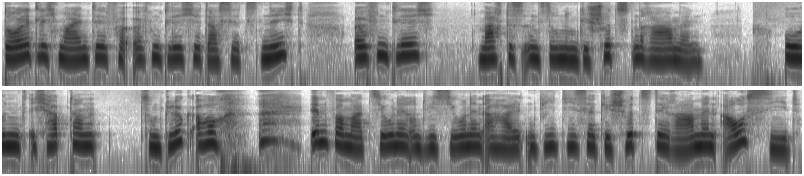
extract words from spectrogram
deutlich meinte, veröffentliche das jetzt nicht öffentlich, macht es in so einem geschützten Rahmen. Und ich habe dann zum Glück auch Informationen und Visionen erhalten, wie dieser geschützte Rahmen aussieht.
